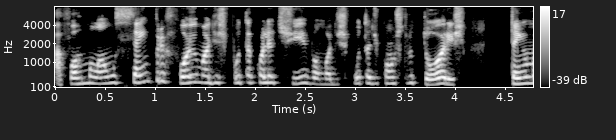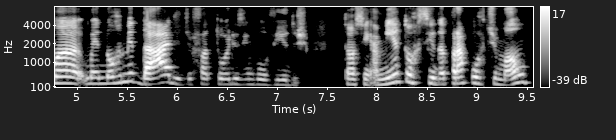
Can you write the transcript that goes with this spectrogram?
A Fórmula 1 sempre foi uma disputa coletiva, uma disputa de construtores tem uma, uma enormidade de fatores envolvidos. Então, assim, a minha torcida para Portimão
